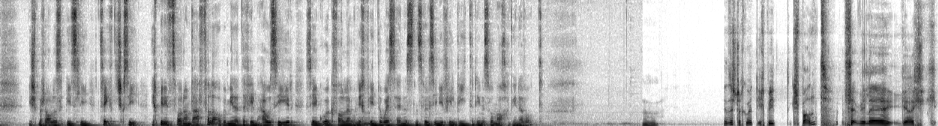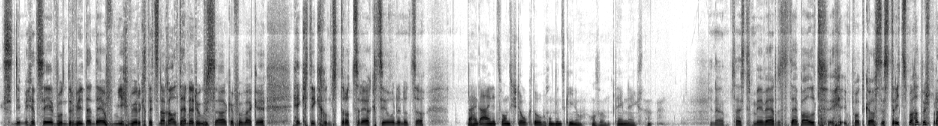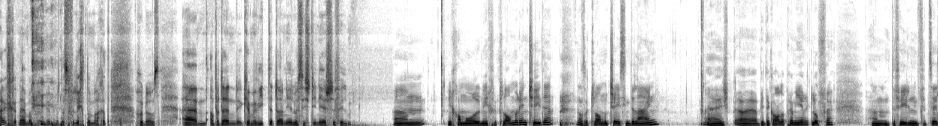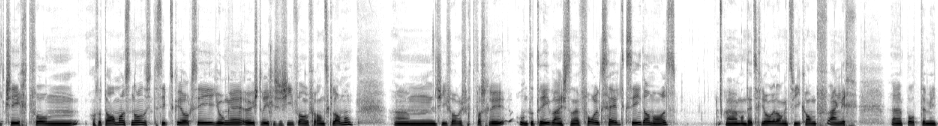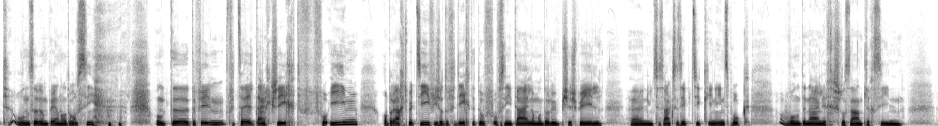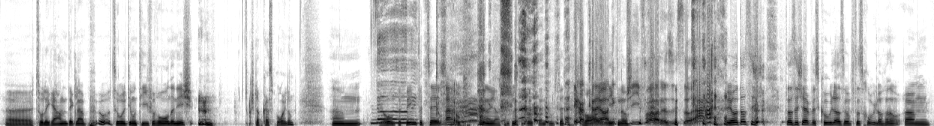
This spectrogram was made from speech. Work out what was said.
ist mir alles ein bisschen zektisch gewesen. Ich bin jetzt zwar am Weffeln, aber mir hat der Film auch sehr, sehr gut gefallen und ich mhm. finde, Wes Anderson soll seine Filme weiterhin so machen, wie er will. Mhm. Ja, das ist doch gut. Ich bin gespannt, weil äh, ja, ich, es nimmt mich jetzt sehr wunder, wie dann der auf mich wirkt, jetzt nach all diesen Aussagen von wegen Hektik und trotz Reaktionen und so. Der hat 21. Oktober, kommt ins Kino, also demnächst. Ja. Genau, das heißt, wir werden den bald im Podcast das dritte Mal besprechen. Nein, mal schauen, wir das vielleicht noch machen. Who knows. Ähm, aber dann gehen wir weiter. Daniel, was ist dein erster Film? Ähm, ich habe mal mich für Klammer entschieden. Also Klammer Chasing the Line. Äh, ist äh, bei der Gala-Premiere gelaufen. Ähm, der Film erzählt die Geschichte vom, also damals noch, das war in den 70er Jahren, junge österreichischer Skifahrer Franz Klammer ähm, Skifahrer ist fast ein bisschen untertrieben, er war so ein Erfolgsheld damals ähm, und hat sich jahrelang einen Zweikampf eigentlich äh, geboten mit unserem Bernhard Russi. und äh, der Film erzählt eigentlich Geschichte von ihm, aber recht spezifisch oder verdichtet auf, auf seine Teilnahme an den Olympischen Spielen äh, 1976 in Innsbruck, wo er dann eigentlich schlussendlich sein, äh, zur Legende, glaube zur Ultimativen geworden ist. Ich glaube, kein Spoiler. Ähm, ja, und der Film erzählt. Wow. Ja, ja, zum Schluss raus. Ich habe keine Ahnung vom Skifahren. Das ist so. Ah. ja, das ist, das ist eben das Coole. Also, auf das komme ich nachher noch. Ähm,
